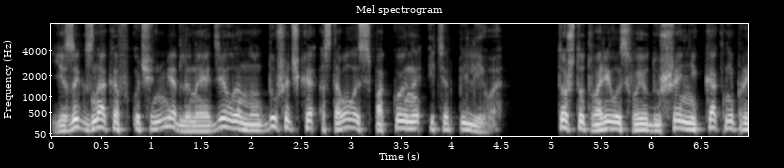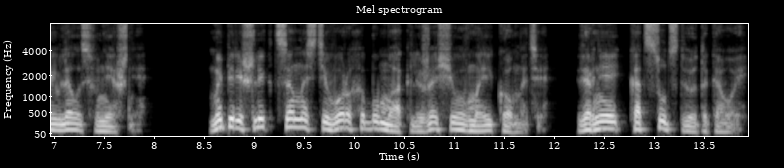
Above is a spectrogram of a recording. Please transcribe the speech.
Язык знаков очень медленное дело, но душечка оставалась спокойна и терпелива. То, что творилось в ее душе, никак не проявлялось внешне. Мы перешли к ценности вороха бумаг, лежащего в моей комнате. Вернее, к отсутствию таковой.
